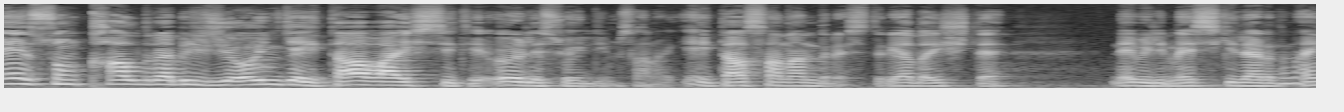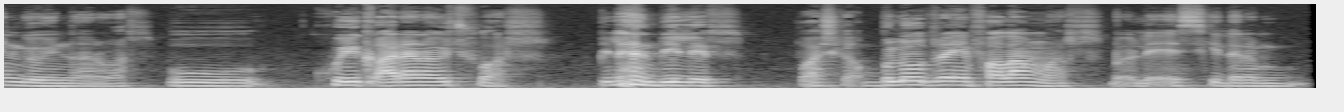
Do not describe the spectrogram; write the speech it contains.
En son kaldırabileceği oyun GTA Vice City. Öyle söyleyeyim sana. GTA San Andreas'tir ya da işte ne bileyim eskilerden hangi oyunlar var? Bu Quick Arena 3 var. Bilen bilir. Başka Blood Rain falan var. Böyle eskilerin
